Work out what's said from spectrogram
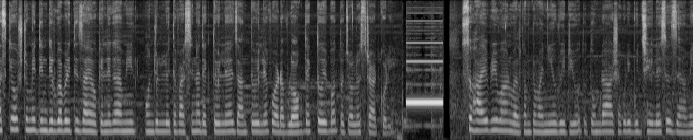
আজকে অষ্টমীর দিন দুর্গাবাড়িতে যাই, ওকে লেগে আমি অঞ্জলি লইতে পারছি না। দেখতে হইলে, জানতে হইলে পুরোটা ব্লগ দেখতে হইব। তো চলো স্টার্ট করি। So hi everyone welcome to my new video তো তোমরা আশা করি বুঝেই এলেছো যে আমি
